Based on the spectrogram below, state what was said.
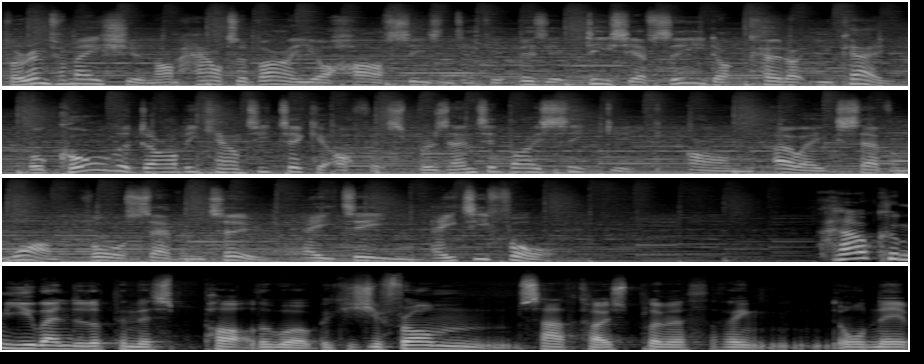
For information on how to buy your half season ticket, visit dcfc.co.uk or call the Derby County Ticket Office presented by SeatGeek on 0871 472 1884. How come you ended up in this part of the world? Because you're from South Coast, Plymouth, I think, or near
